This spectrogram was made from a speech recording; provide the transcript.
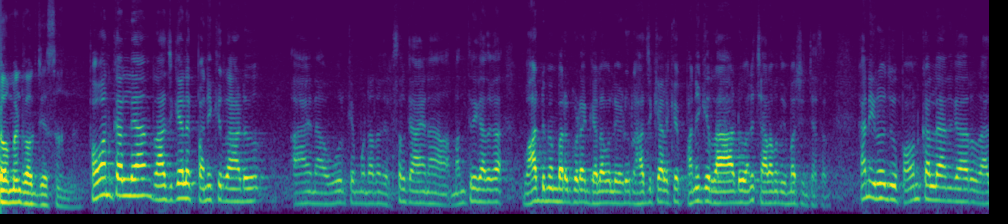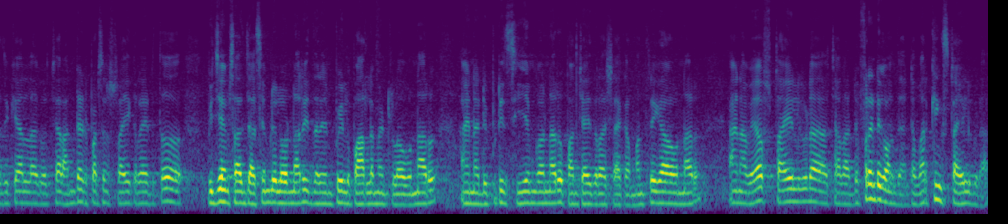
గవర్నమెంట్ వర్క్ చేస్తుంది పవన్ కళ్యాణ్ రాజకీయాలకు పనికి రాడు ఆయన ఊరికే ఉండాలని అసలు ఆయన మంత్రి కాదుగా వార్డు మెంబర్కి కూడా గెలవలేడు రాజకీయాలకే పనికి రాడు అని చాలామంది విమర్శించేస్తారు కానీ ఈరోజు పవన్ కళ్యాణ్ గారు రాజకీయాల్లోకి వచ్చారు. హండ్రెడ్ పర్సెంట్ స్ట్రైక్ రేట్తో విజయం సాధించి అసెంబ్లీలో ఉన్నారు. ఇద్దరు ఎంపీలు పార్లమెంట్లో ఉన్నారు. ఆయన డిప్యూటీ సీఎంగా ఉన్నారు పంచాయతీరాజ్ శాఖ మంత్రిగా ఉన్నారు. ఆయన వే ఆఫ్ స్టైల్ కూడా చాలా డిఫరెంట్గా ఉంది. అంటే వర్కింగ్ స్టైల్ కూడా.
